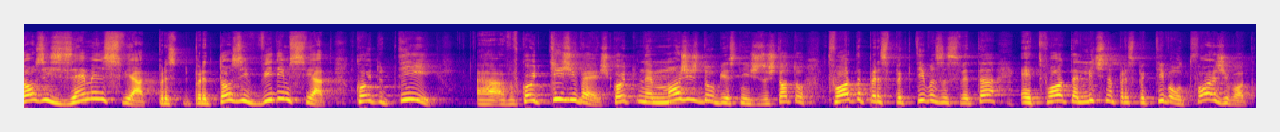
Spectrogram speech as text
този земен свят, пред, този видим свят, който ти а, в който ти живееш, който не можеш да обясниш, защото твоята перспектива за света е твоята лична перспектива от твоя живот,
